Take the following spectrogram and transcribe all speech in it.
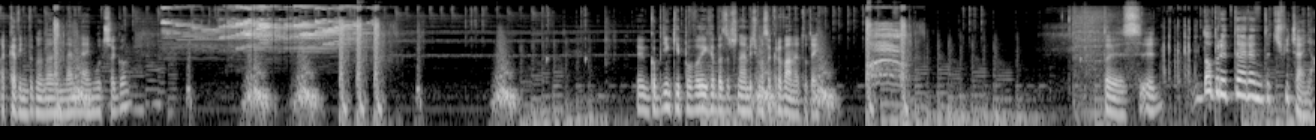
A Kevin wygląda na najmłodszego. Goblinki powoli chyba zaczynają być masakrowane tutaj. To jest y, dobry teren do ćwiczenia.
